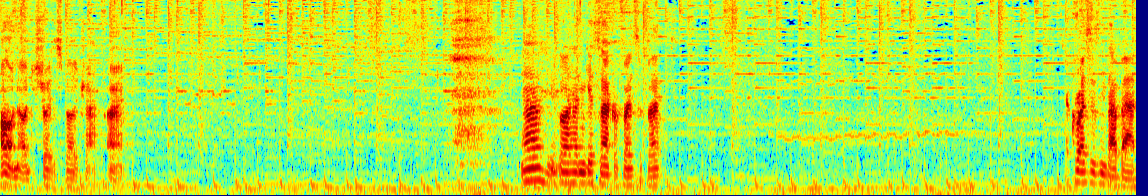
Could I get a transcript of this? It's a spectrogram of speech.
Oh no, it destroys the spell trap. Alright. Yeah, you go ahead and get sacrifice effect. Sacrifice isn't that bad.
